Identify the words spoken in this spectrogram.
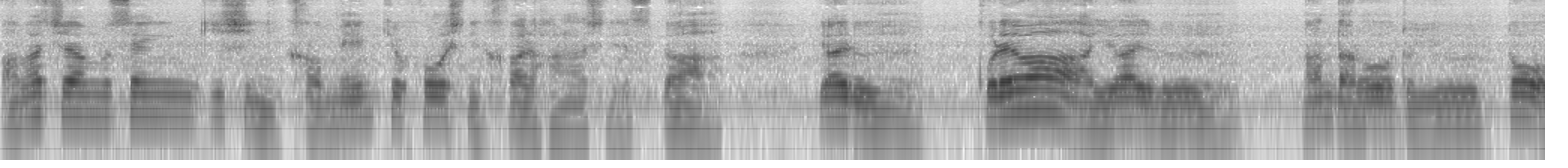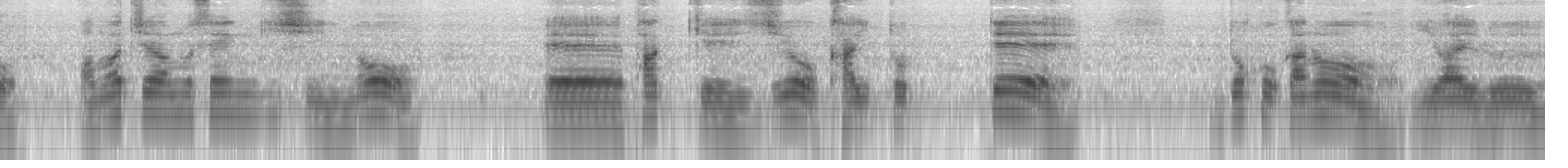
アマチュア無線技師にか免許講師に関わる話ですがいわゆるこれはいわゆるなんだろうというとアマチュア無線技師の、えー、パッケージを買い取ってどこかのいわゆる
